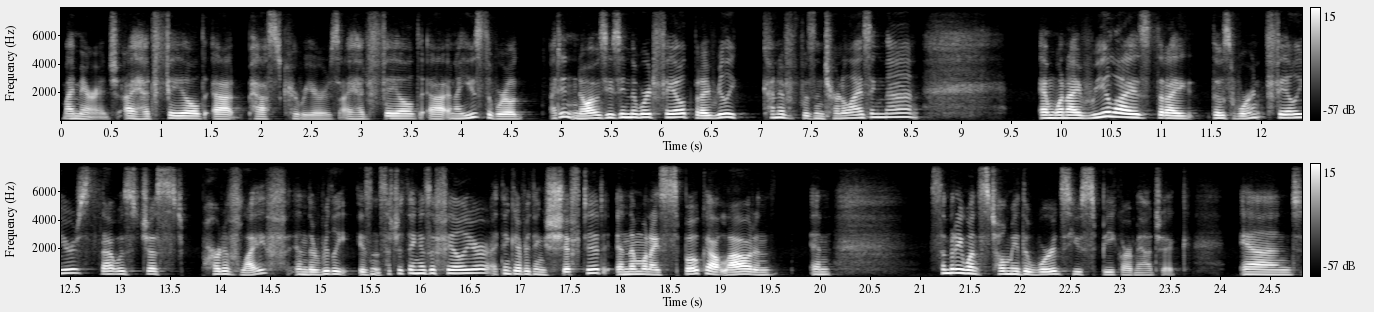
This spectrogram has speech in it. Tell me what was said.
my marriage, I had failed at past careers, I had failed at, and I used the word, I didn't know I was using the word failed, but I really kind of was internalizing that. And when I realized that I those weren't failures, that was just part of life and there really isn't such a thing as a failure. I think everything shifted and then when I spoke out loud and and somebody once told me the words you speak are magic. And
